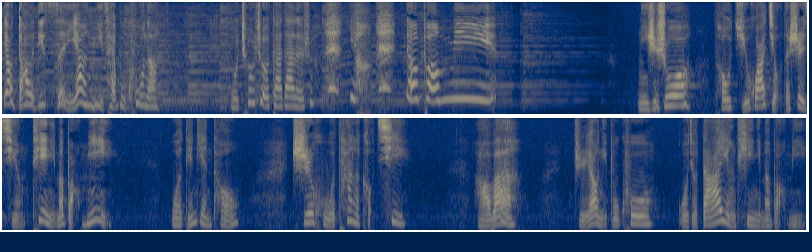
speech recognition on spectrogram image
要到底怎样你才不哭呢？”我抽抽搭搭的说：“要要保密。”你是说偷菊花酒的事情替你们保密？我点点头。吃虎叹了口气。好吧，只要你不哭，我就答应替你们保密。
